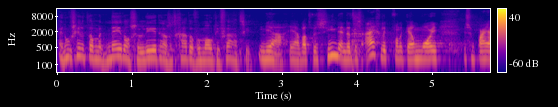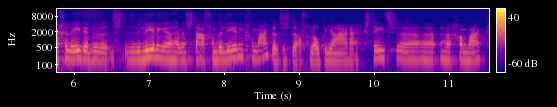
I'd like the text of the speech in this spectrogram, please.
En hoe zit het dan met Nederlandse leerlingen als het gaat over motivatie? Ja, ja, wat we zien, en dat is eigenlijk, vond ik heel mooi. Dus een paar jaar geleden hebben we, de leerlingen hebben een staat van de leerling gemaakt. Dat is de afgelopen jaren eigenlijk steeds eh, eh, gemaakt.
